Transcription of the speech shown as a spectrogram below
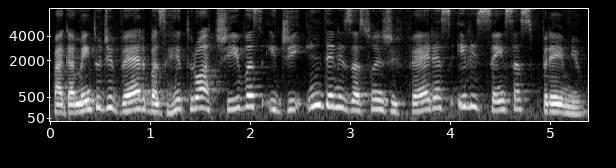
Pagamento de verbas retroativas e de indenizações de férias e licenças prêmio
